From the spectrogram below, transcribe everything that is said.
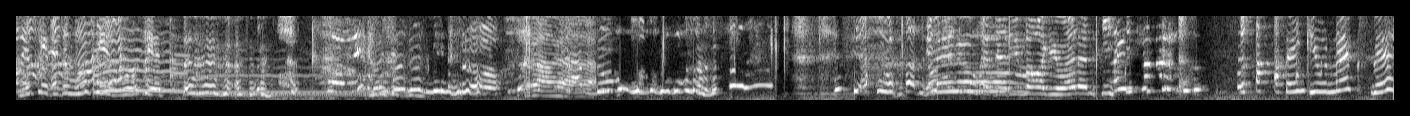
bullshit itu bullshit bullshit. bro. Nggak nggak. nggak. Siapa tadi? Mulai dari nol gimana nih? Thank you next deh.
